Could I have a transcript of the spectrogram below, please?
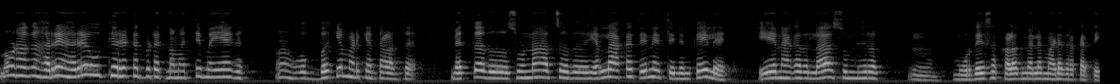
ನೋಡಾಗ ಹರೆ ಹರೆ ಹೋಗಿ ಕೆರೆಕತ್ಬಿಟ್ಟೈತೆ ನಮ್ಮ ಅತ್ತೆ ಮೈಯಾಗ. ಒಬ್ಬಕೆ ಒಬ್ಬಕ್ಕೆ ಮಾಡ್ಕೊಂತಾಳಂತೆ ಮೆತ್ತದು, ಸುಣ್ಣ ಹಚ್ಚೋದು, ಎಲ್ಲ ಆಕತ್ತೇನೈತಿ ನಿನ್ನ ಕೈಲಿ? ಏನಾಗೋದಿಲ್ಲ ಸುಮ್ಮನಿರು ಹ್ಞೂ ಮೂರು ದಿವಸ ಕಳೆದ ಮೇಲೆ ಮಾಡಿದ್ರ ಕತಿ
